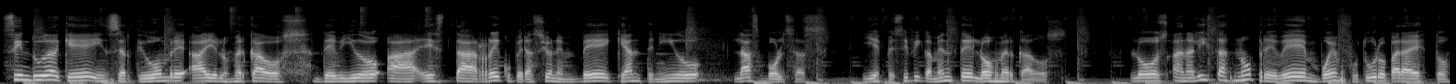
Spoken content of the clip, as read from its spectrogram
Sin duda que incertidumbre hay en los mercados debido a esta recuperación en B que han tenido las bolsas y específicamente los mercados. Los analistas no prevén buen futuro para esto.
